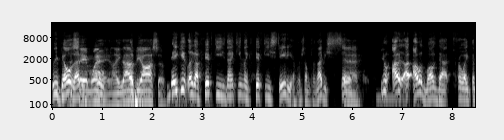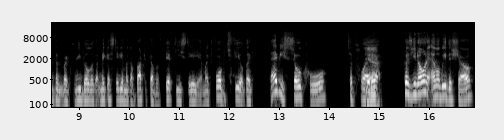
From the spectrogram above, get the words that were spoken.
rebuild the same way. Like that would be awesome. Make it like a 50s 19 like 50s stadium or something. That'd be sick. Yeah, You know, I, I I would love that for like them to like rebuild like make a stadium like a replica of a 50s stadium like Forbes Field. Like that'd be so cool to play. Yeah. Because you know in MLB the show,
